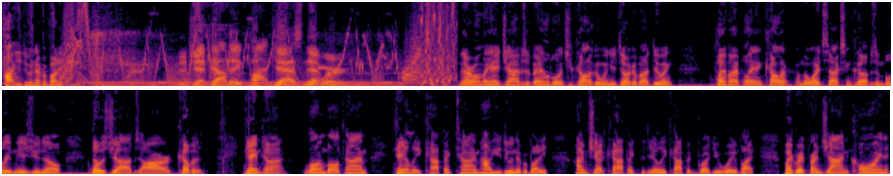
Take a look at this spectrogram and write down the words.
How you doing, everybody? The Chet Coppock Podcast Network. There are only eight jobs available in Chicago when you talk about doing play-by-play in color on the White Sox and Cubs, and believe me, as you know, those jobs are coveted. Game time, long ball time, daily Coppock time. How you doing, everybody? I'm Chet Coppock. The Daily Coppock brought your way by my great friend John Coyne.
